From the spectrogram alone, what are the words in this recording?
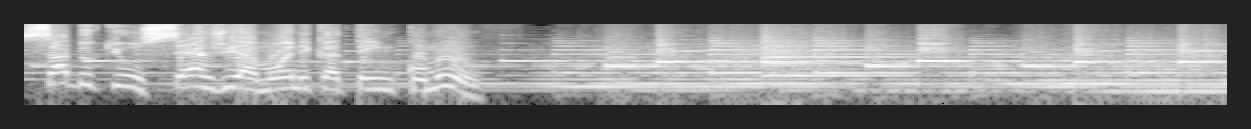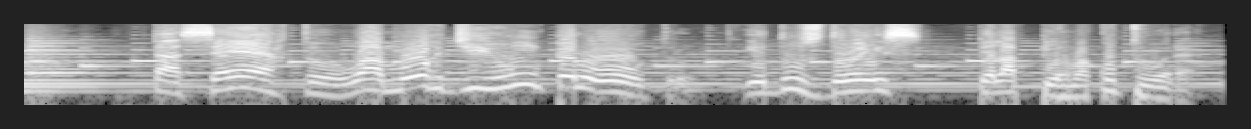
Sabe o que o Sérgio e a Mônica têm em comum? Tá certo, o amor de um pelo outro e dos dois pela permacultura.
